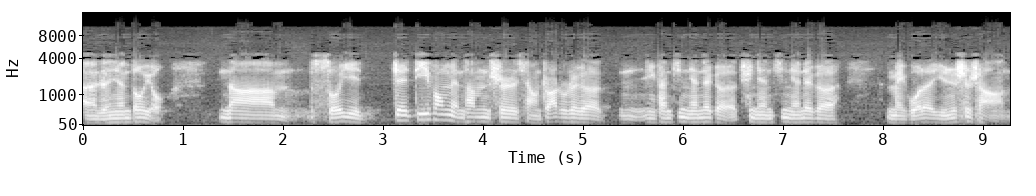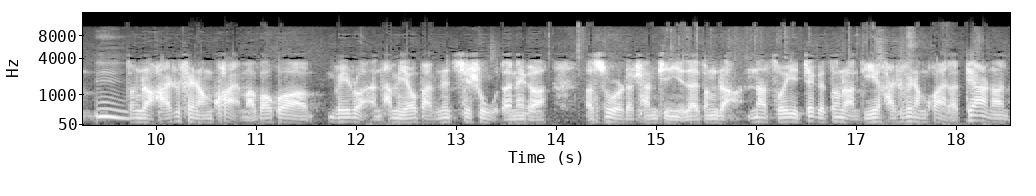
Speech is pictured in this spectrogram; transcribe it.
呃人员都有。那所以这第一方面，他们是想抓住这个，嗯，你看今年这个，去年、今年这个美国的云市场，嗯，增长还是非常快嘛。包括微软，他们也有百分之七十五的那个呃 Azure 的产品也在增长。那所以这个增长第一还是非常快的。第二呢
